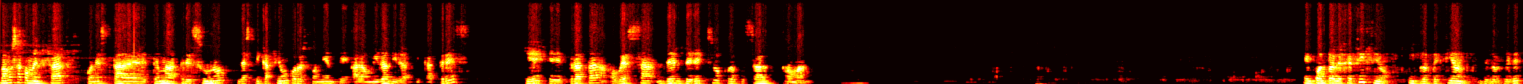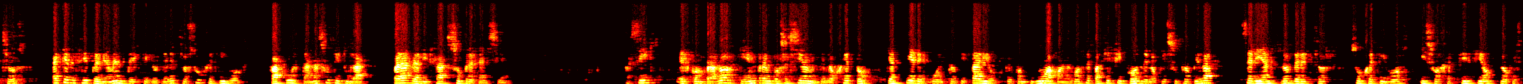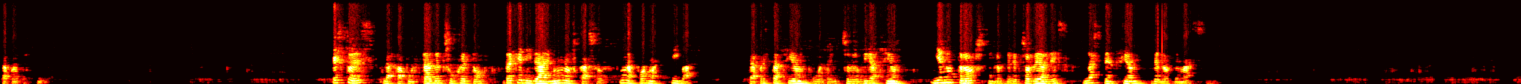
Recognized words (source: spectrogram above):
Vamos a comenzar con este tema 3.1, la explicación correspondiente a la unidad didáctica 3, que eh, trata o versa del derecho procesal romano. En cuanto al ejercicio y protección de los derechos, hay que decir previamente que los derechos subjetivos facultan a su titular para realizar su pretensión. Así, el comprador que entra en posesión del objeto que adquiere o el propietario que continúa con el goce pacífico de lo que es su propiedad serían los derechos subjetivos y su ejercicio lo que está protegido. Esto es, la facultad del sujeto requerirá en unos casos una forma activa, la prestación o el derecho de obligación, y en otros, en los derechos reales, la abstención de los demás.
